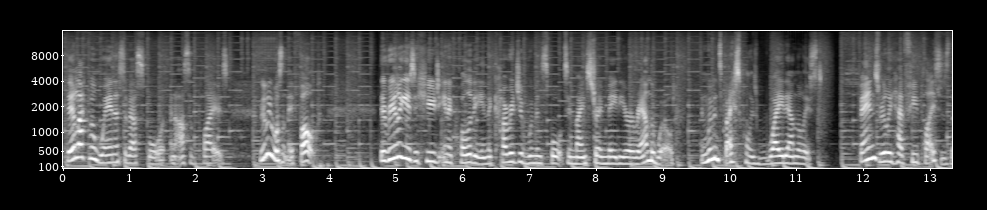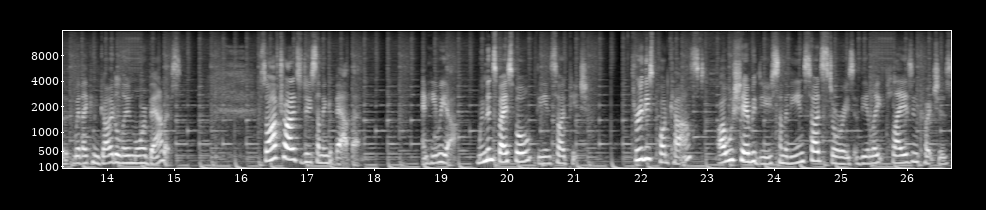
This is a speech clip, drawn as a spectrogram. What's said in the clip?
Their lack of awareness of our sport and us as players really wasn't their fault. There really is a huge inequality in the coverage of women's sports in mainstream media around the world, and women's baseball is way down the list. Fans really have few places that, where they can go to learn more about us. So I've tried to do something about that. And here we are Women's Baseball, the Inside Pitch. Through this podcast, I will share with you some of the inside stories of the elite players and coaches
